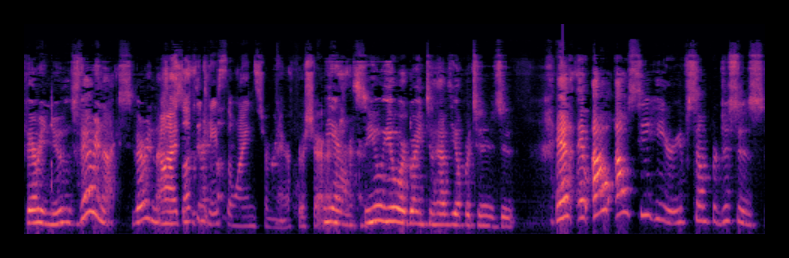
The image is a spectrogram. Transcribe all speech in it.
Very new, It's very nice, very nice. Oh, I'd love to taste the wines from there for sure. Yes, you you are going to have the opportunity to, and I'll I'll see here if some producers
